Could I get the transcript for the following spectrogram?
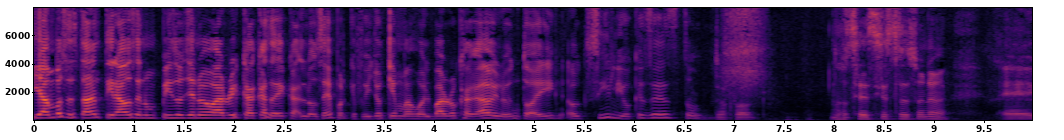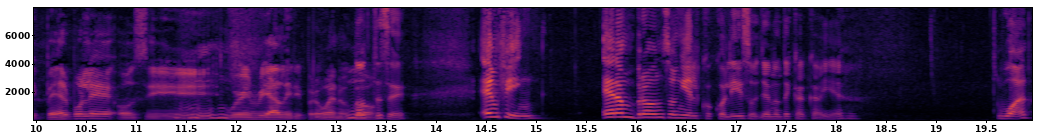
Y ambos estaban tirados en un piso lleno de barro y caca seca. Lo sé, porque fui yo quien bajó el barro cagado y lo untó ahí. Auxilio, ¿qué es esto? No sé si esto es una eh, hipérbole o si we're in reality, pero bueno. No go. te sé. En fin, eran Bronson y el cocolizo llenos de caca vieja. What?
